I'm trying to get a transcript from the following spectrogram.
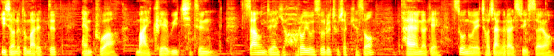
이전에도 말했듯 앰프와 마이크의 위치 등 사운드의 여러 요소를 조작해서 다양하게 소노에 저장을 할 수 있어요.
